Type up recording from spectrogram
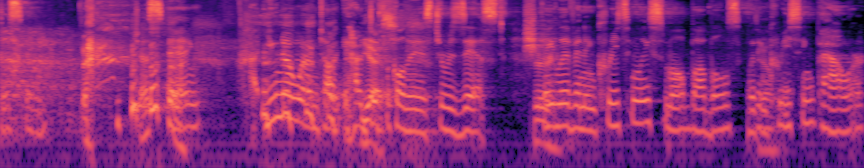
just saying. just saying. You know what I'm talking. How Yes. difficult it is to resist. Sure. They live in increasingly small bubbles with increasing power.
